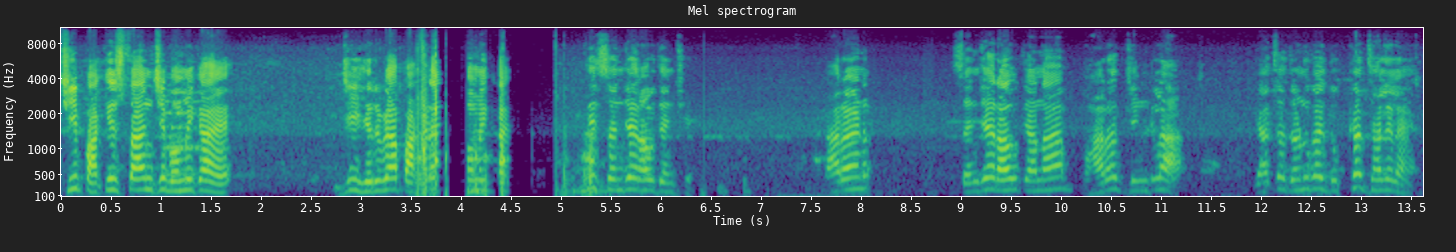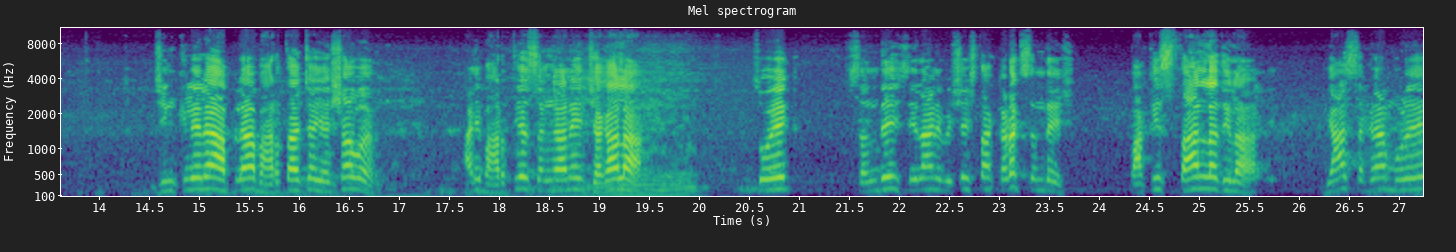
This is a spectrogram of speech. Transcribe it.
जी पाकिस्तानची भूमिका आहे जी हिरव्या पाकड्याची भूमिका आहे तीच संजय राऊत यांची. कारण संजय राऊत यांना भारत जिंकला याचं जणू काही दुःखच झालेलं आहे. जिंकलेल्या आपल्या भारताच्या यशावर आणि भारतीय संघाने जगाला जो एक संदेश दिला आणि विशेषतः कडक संदेश पाकिस्तानला दिला या सगळ्यामुळे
